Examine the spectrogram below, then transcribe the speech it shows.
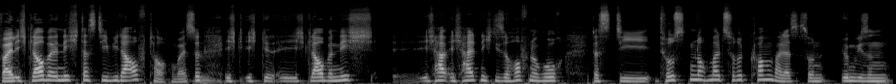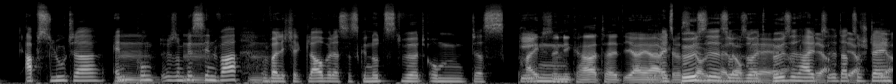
Weil ich glaube nicht, dass die wieder auftauchen, weißt du? Mhm. Ich, ich, ich glaube nicht, ich, ich halte nicht diese Hoffnung hoch, dass die Tusken nochmal zurückkommen, weil das so ein, irgendwie so ein absoluter Endpunkt so ein bisschen mm, war. mm. Und weil ich halt glaube, dass es genutzt wird, um das gegen Pike-Syndikat halt, ja, ja. als böse, halt so- auch. so als ja, böse ja, halt, ja, äh, darzustellen.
